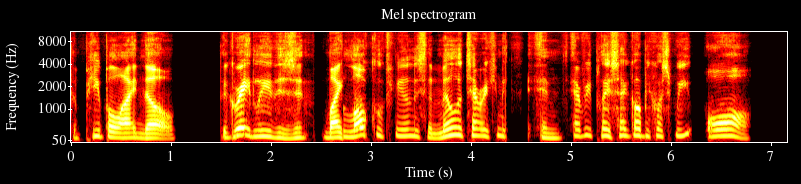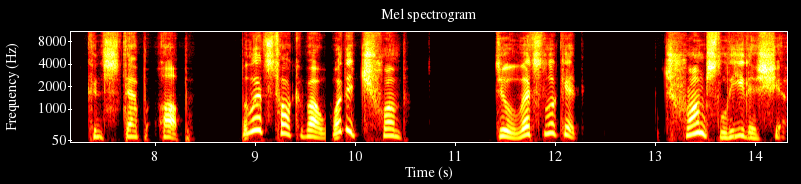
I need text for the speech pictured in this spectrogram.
the people I know, the great leaders in my local communities, the military community, and every place I go, because we all can step up. But let's talk about what did Trump do. Let's look at Trump's leadership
